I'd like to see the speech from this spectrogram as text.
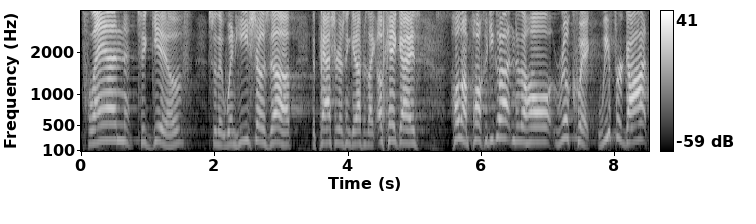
plan to give so that when he shows up, the pastor doesn't get up and is like, okay, guys, hold on, Paul, could you go out into the hall real quick? We forgot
